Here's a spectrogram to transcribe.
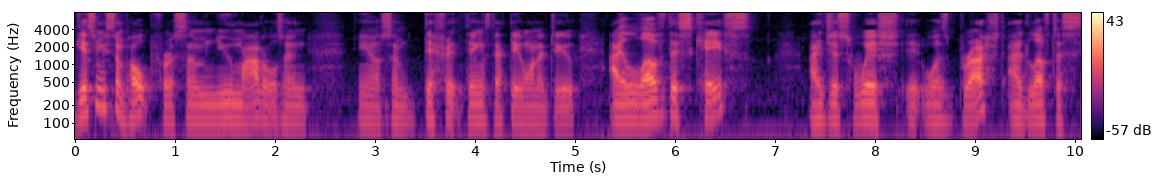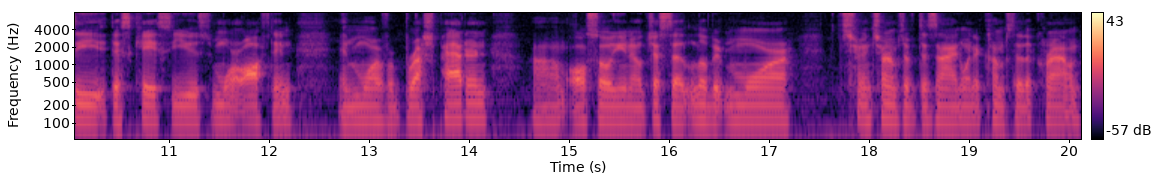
gives me some hope for some new models and you know some different things that they want to do. I love this case. I just wish it was brushed. I'd love to see this case used more often in more of a brush pattern. Um, also, you know, just a little bit more in terms of design when it comes to the crown.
